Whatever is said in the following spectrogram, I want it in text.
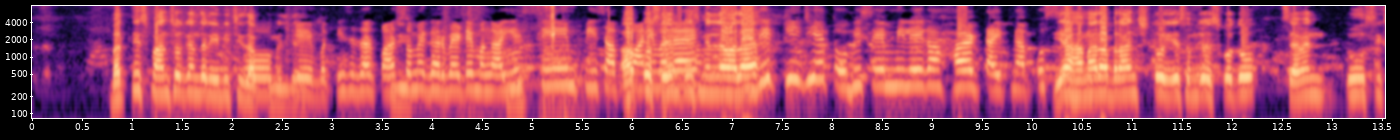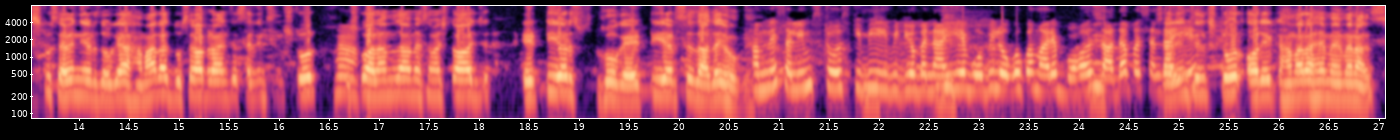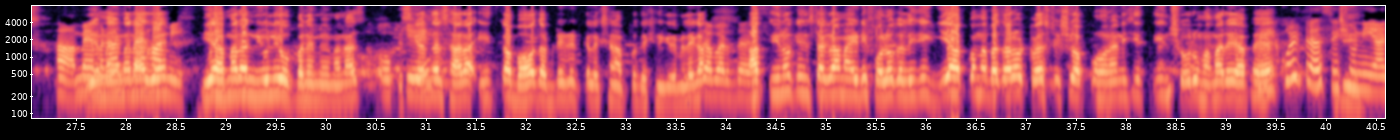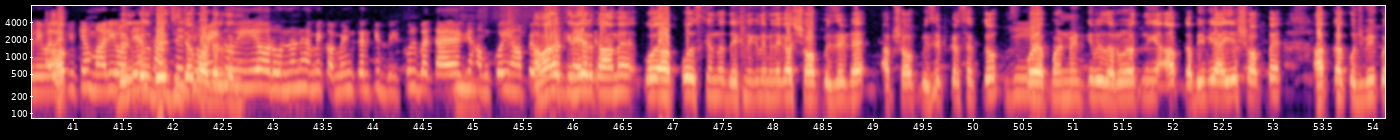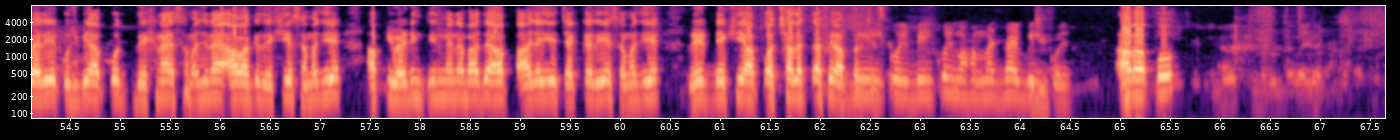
बत्तीस पाँच सौ के अंदर ये भी चीज़ आपको मिल जाएगी। बत्तीस हज़ार पाँच सौ में घर बैठे मंगाइए सेम पीस आपको, आपको सेम पीस मिलने वाला है। विज़िट कीजिए तो भी सेम मिलेगा हर टाइप में आपको ये हमारा ब्रांच तो ये समझो इसको तो seven to six to seven years हो गया। हमारा दूसरा ब्रांच है सलीम सिंह स्टोर हाँ। उसको अलहमदा मैं समझता हूँ आज एट्टी ईयर्स हो गए। एट्टी ईयर्स से ज़्यादा ही हो गए। हमने सलीम स्टोर्स की भी वीडियो बनाई है वो भी लोगों को हमारे बहुत ज़्यादा पसंद आई है। सिल्क स्टोर और एक हमारा है मेहमानाज हाँ, मेहमानाज है ये हमारा न्यूली ओपन है मेहमानाज इसके अंदर सारा ईद का बहुत अपडेटेड कलेक्शन आपको देखने के लिए मिलेगा। आप तीनों की इंस्टाग्राम आईडी फॉलो कर लीजिए। ये आपको मैं बता रहा हूँ ट्रस्ट इश्यू आपको होना नहीं चाहिए। तीन शोरूम हमारे यहाँ पे है। बिल्कुल ट्रस्ट इश्यू नहीं आने वाला क्योंकि हमारी ऑडियंस हुई है और उन्होंने हमें कमेंट करके बिल्कुल बताया की हमको यहाँ पे हमारा क्लियर काम है कोई आपको इसके अंदर देखने के लिए मिलेगा शॉप विज़िट है आप शॉप विज़िट कर सकते हो। कोई अपॉइंटमेंट की भी ज़रूरत नहीं है आप कभी भी आइए शॉप पे आपका कुछ भी क्वेरी है कुछ भी आपको देखना है समझना है आप आके देखिए समझिए। आपकी वेडिंग तीन महीने बाद है आप आ जाइए चेक करिए समझिए रेट देखिए आपको अच्छा लगता है फिर आप बिल्कुल बिल्कुल मोहम्मद भाई बिल्कुल। अब आपको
